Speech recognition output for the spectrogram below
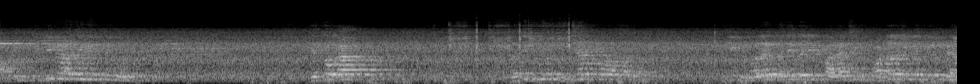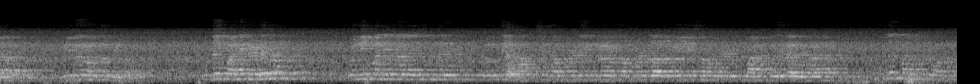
आपण किती काळजी घेतली म्हणून? घेतो का? कधी तुम्ही विचार केला की मला कधीतरी पाण्याची बॉटल सापडली पाणपोळी लागला कुठे पाणी मिळालं?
